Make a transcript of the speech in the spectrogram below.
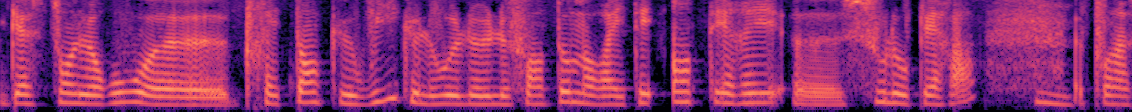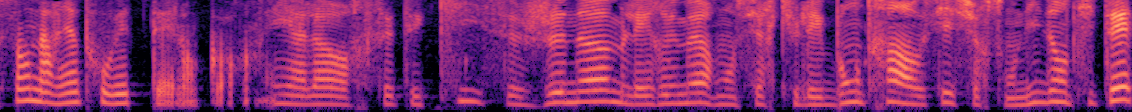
Gaston Leroux euh, prétend que oui, que le, le- le fantôme aura été enterré euh, sous l'opéra. Hmm. Euh, Pour l'instant, on n'a rien trouvé de tel encore. Et alors, c'était qui ce jeune homme? Les rumeurs ont circulé bon train aussi sur son identité.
